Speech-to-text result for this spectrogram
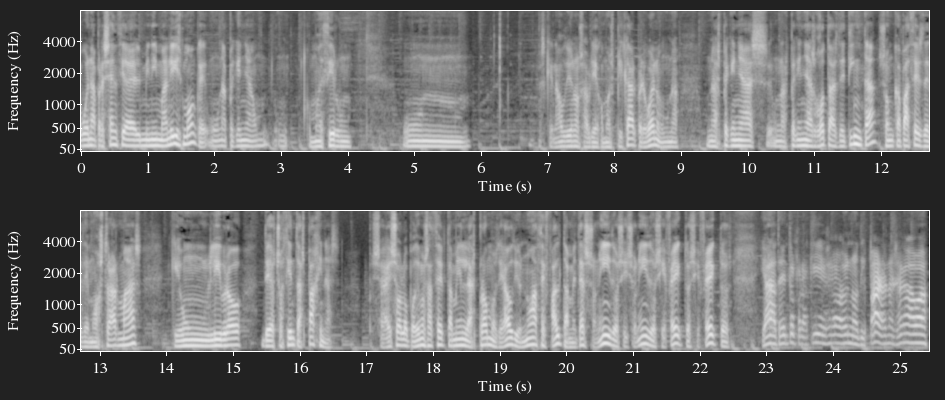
buena presencia del minimalismo, que una pequeña, como decir, un, un, es que en audio no sabría cómo explicar, pero bueno, unas, pequeñas, unas pequeñas gotas de tinta son capaces de demostrar más que un libro de 800 páginas. Pues a eso lo podemos hacer también en las promos de audio. No hace falta meter sonidos y sonidos y efectos y efectos. Y ahora te entro por aquí, nos dispara, nos acaba.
